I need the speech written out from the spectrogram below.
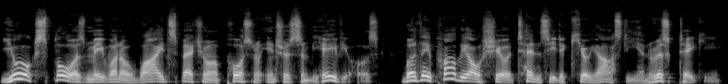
your explorers may run a wide spectrum of personal interests and behaviors, but they probably all share a tendency to curiosity and risk taking.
